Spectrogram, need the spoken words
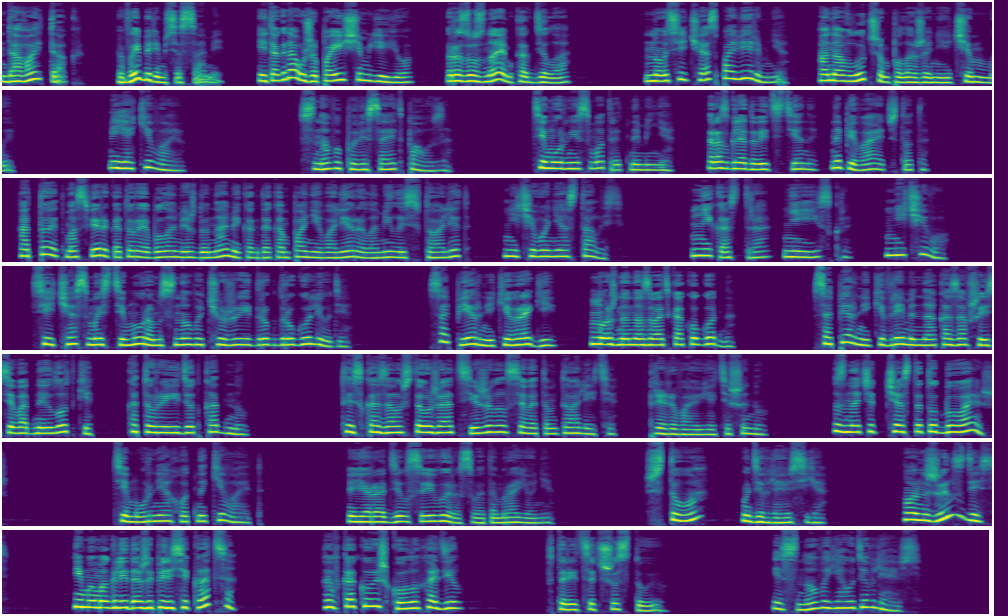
«Давай так, выберемся сами, и тогда уже поищем ее, разузнаем, как дела. Но сейчас, поверь мне, она в лучшем положении, чем мы». Я киваю. Снова повисает пауза. Тимур не смотрит на меня, разглядывает стены, напевает что-то. От той атмосферы, которая была между нами, когда компания Валеры ломилась в туалет, ничего не осталось. Ни костра, ни искры, ничего. Сейчас мы с Тимуром снова чужие друг другу люди. Соперники, враги, Можно назвать как угодно. Соперники, временно оказавшиеся в одной лодке, которая идет ко дну. «Ты сказал, что уже отсиживался в этом туалете», — прерываю я тишину. «Значит, часто тут бываешь?» Тимур неохотно кивает. «Я родился и вырос в этом районе». «Что?» — удивляюсь я. «Он жил здесь? И мы могли даже пересекаться? А в какую школу ходил?» «В тридцать шестую». И снова я удивляюсь.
